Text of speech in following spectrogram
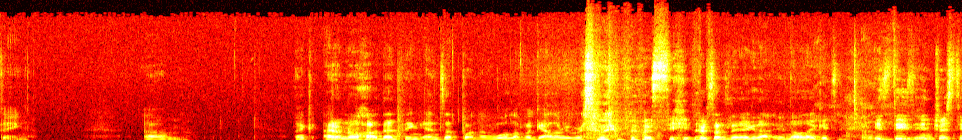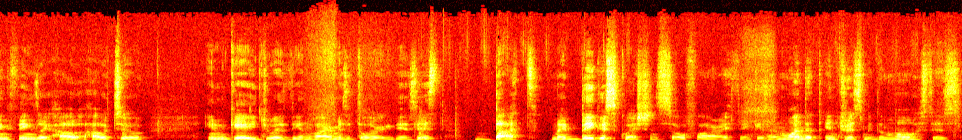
thing. Um, like I don't know how that thing ends up on a wall of a gallery where somebody will see it or something like that. You know, like it's Totally. it's these interesting things like how how to engage with the environments that already exist. But my biggest question so far, I think, is and one that interests me the most is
